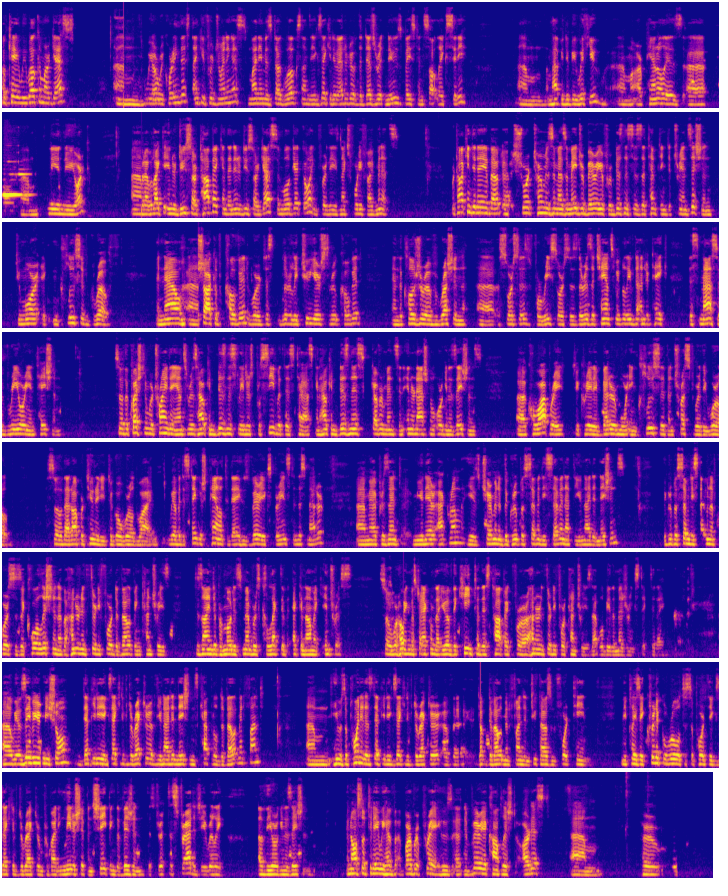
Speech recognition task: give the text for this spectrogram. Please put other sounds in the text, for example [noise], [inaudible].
Okay, we welcome our guests. Um, we are recording this. Thank you for joining us. My name is Doug Wilks. I'm the executive editor of the Deseret News based in Salt Lake City. Um, I'm happy to be with you. Um, our panel is uh, um, in New York. Uh, but I would like to introduce our topic and then introduce our guests, and we'll get going for these next 45 minutes. We're talking today about uh, short termism as a major barrier for businesses attempting to transition to more inclusive growth. And now, uh, shock of COVID, we're just literally two years through COVID and the closure of Russian uh, sources for resources, there is a chance, we believe, to undertake this massive reorientation. So the question we're trying to answer is how can business leaders proceed with this task and how can business, governments, and international organizations uh, cooperate to create a better, more inclusive and trustworthy world? So that opportunity to go worldwide. We have a distinguished panel today who's very experienced in this matter. Uh, may I present Munir Akram? He is chairman of the Group of 77 at the United Nations. The Group of 77, of course, is a coalition of 134 developing countries designed to promote its members' collective economic interests. So we're hoping, Mr. Akram, that you have the key to this topic for 134 countries. That will be the measuring stick today. Uh, we have Xavier Michon, Deputy Executive Director of the United Nations Capital Development Fund. Um, he was appointed as Deputy Executive Director of the Development Fund in 2014. And he plays a critical role to support the Executive Director in providing leadership and shaping the vision, the, the strategy really, of the organization. And also today we have Barbara Prey, who's a, a very accomplished artist. Um, her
